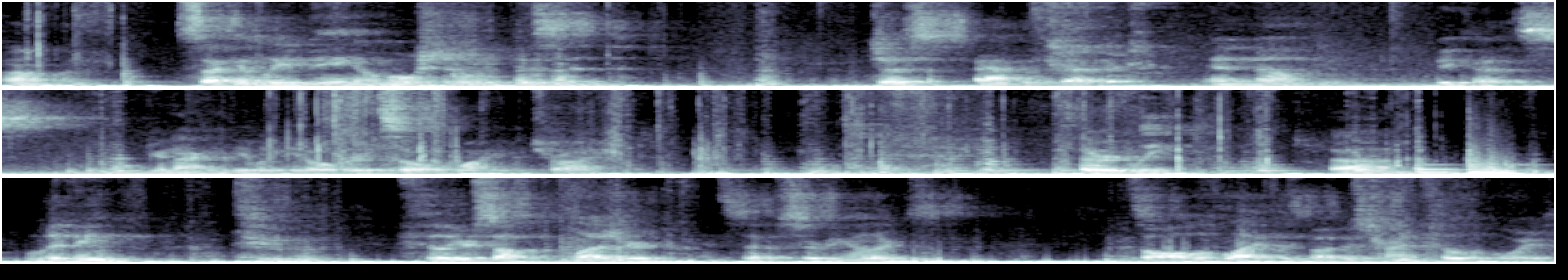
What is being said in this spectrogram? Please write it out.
Um, secondly, being emotionally distant just apathetic and numb because you're not going to be able to get over it, so why even try? Thirdly, uh, living to fill yourself with pleasure instead of serving others. So all of life is about just trying to fill the void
